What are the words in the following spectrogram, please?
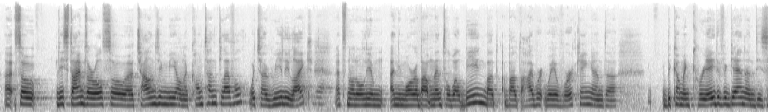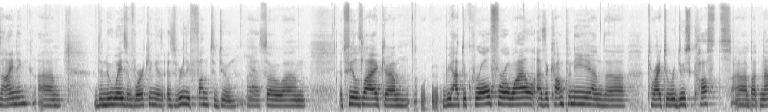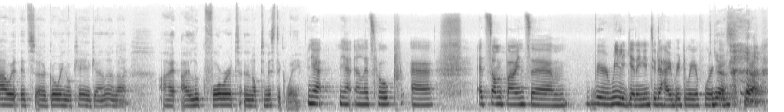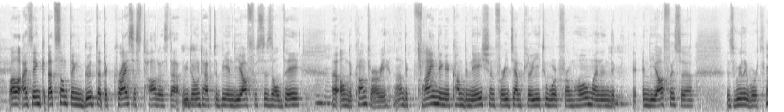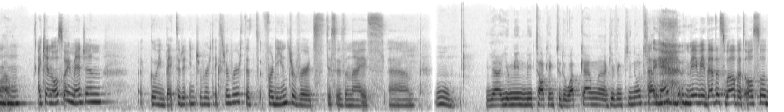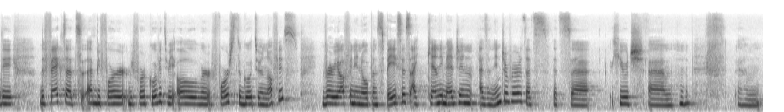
Uh, so these times are also uh, challenging me on a content level, which I really like. Yeah. It's not only um, anymore about mental well-being, but about the hybrid way of working and uh, becoming creative again and designing. Um, the new ways of working is, is really fun to do. Uh, yeah. Uh, so um, it feels like um, we had to crawl for a while as a company and uh, try to reduce costs, uh, mm-hmm. but now it, it's uh, going okay again, and yeah. I, I look forward in an optimistic way. Yeah, yeah, and let's hope uh, at some point. Um, we're really getting into the hybrid way of working. Yes, yeah. Well, I think that's something good that the crisis taught us that we mm-hmm. don't have to be in the offices all day. Mm-hmm. Uh, on the contrary, uh, the, finding a combination for each employee to work from home and in the mm-hmm. in the office uh, is really worthwhile. Mm-hmm. I can also imagine. Uh, going back to the introvert extrovert, that for the introverts, this is a nice um, Mm, yeah, you mean me talking to the webcam, uh, giving keynotes like that? Maybe that as well, but also the the fact that uh, before before COVID, we all were forced to go to an office, very often in open spaces. I can imagine as an introvert, that's that's a huge. Um, um,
